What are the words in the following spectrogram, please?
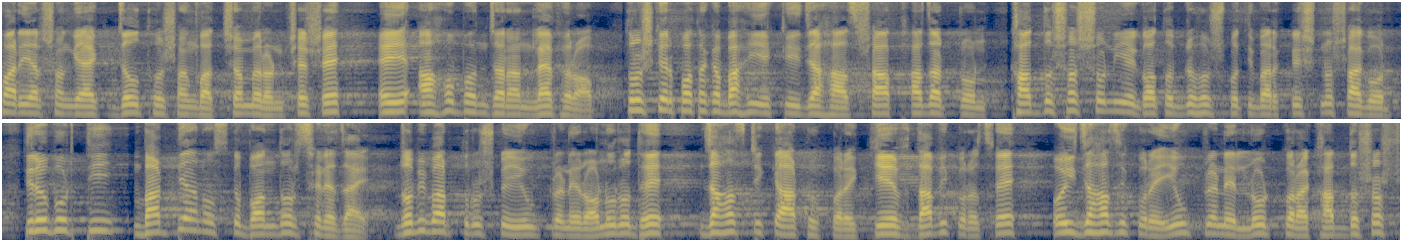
ফারিয়ার সঙ্গে এক যৌথ সংবাদ সম্মেলন শেষে এই আহ্বান জানান ল্যাভেরভ। তুরস্কের পতাকাবাহী একটি জাহাজ সাত হাজার টন খাদ্যশস্য নিয়ে গত বৃহস্পতিবার কৃষ্ণ সাগর তীরবর্তী বার্দিয়ানস্ক বন্দর ছেড়ে যায়। রবিবার তুরস্ক ইউক্রেনের অনুরোধে জাহাজটিকে আটক করে কিয়েভ দাবি করেছে, ওই জাহাজে করে ইউক্রেনে লোড করা খাদ্যশস্য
